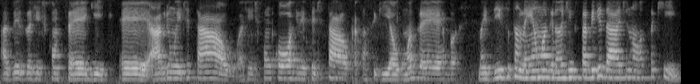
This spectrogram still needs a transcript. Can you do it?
às vezes a gente consegue, é, abre um edital, a gente concorre nesse edital para conseguir alguma verba, mas isso também é uma grande instabilidade nossa aqui.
